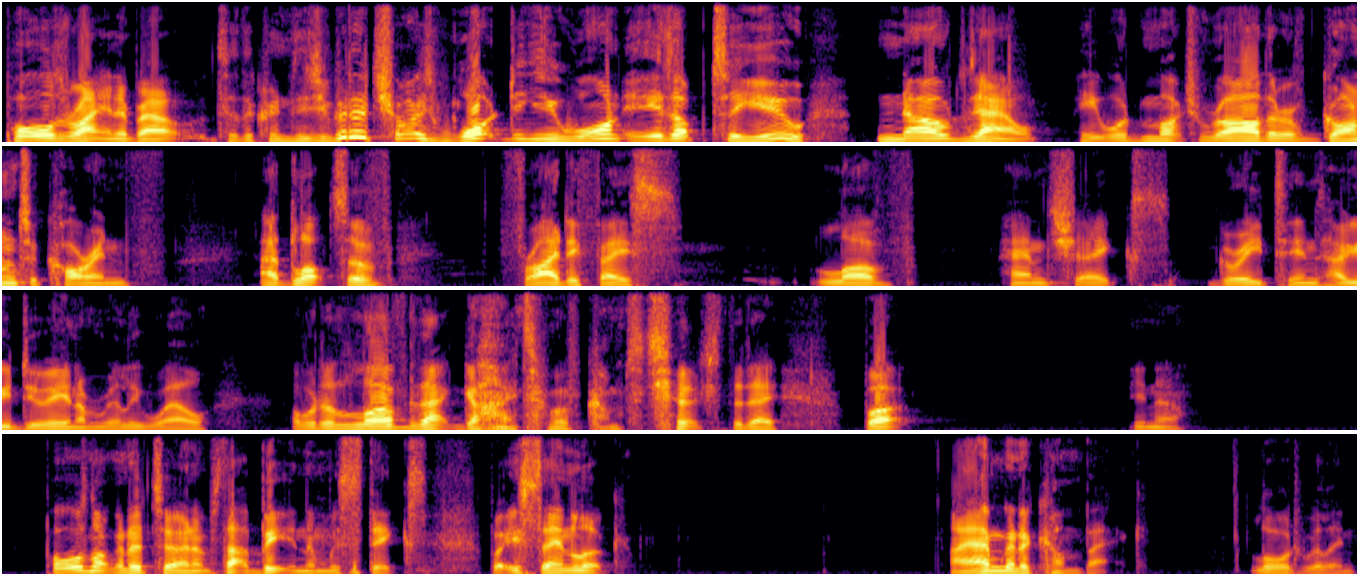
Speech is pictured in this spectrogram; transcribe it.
Paul's writing about to the Corinthians, you've got a choice. What do you want? It is up to you. No doubt he would much rather have gone to Corinth, had lots of Friday face, love, handshakes, greetings. How you doing? I'm really well. I would have loved that guy to have come to church today. But, you know, Paul's not going to turn up and start beating them with sticks. But he's saying, look, I am going to come back, Lord willing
